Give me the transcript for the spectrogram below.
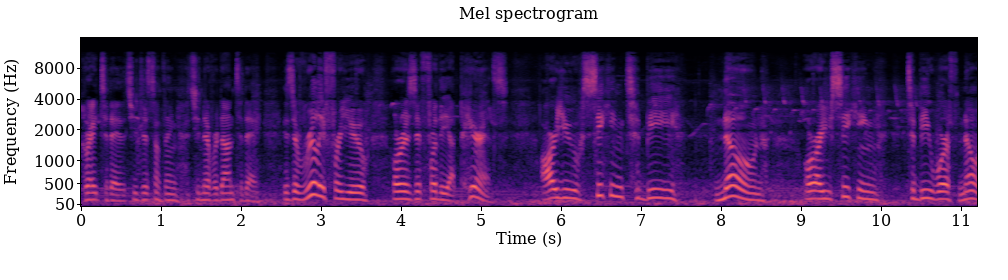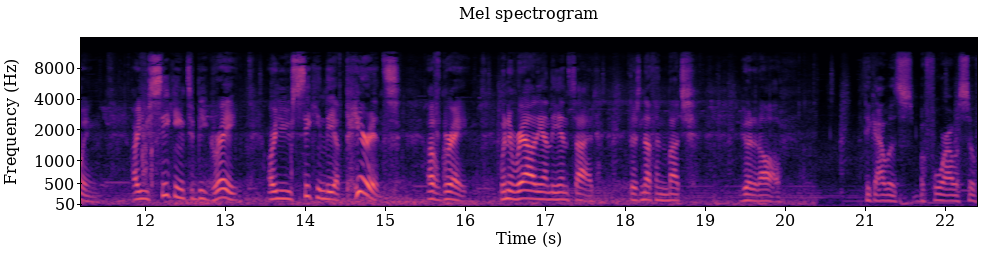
great today, that you did something that you've never done today? Is it really for you or is it for the appearance? Are you seeking to be known or are you seeking to be worth knowing? Are you seeking to be great? Or are you seeking the appearance of great, when in reality on the inside, there's nothing much good at all. I think I was before I was so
